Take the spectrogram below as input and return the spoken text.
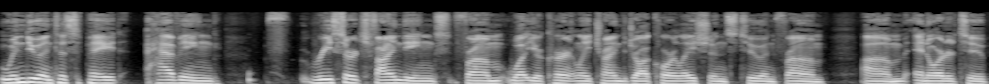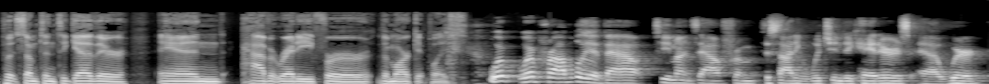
When do you anticipate having f- research findings from what you're currently trying to draw correlations to and from um, in order to put something together and have it ready for the marketplace? We're, we're probably about two months out from deciding which indicators uh, we're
